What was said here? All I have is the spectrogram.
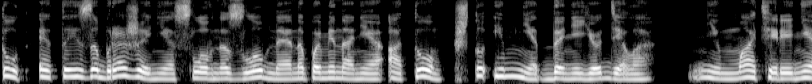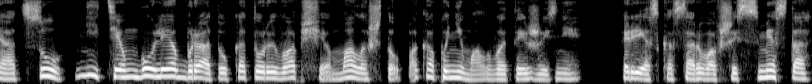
тут это изображение, словно злобное напоминание о том, что им нет до нее дела. Ни матери, ни отцу, ни тем более брату, который вообще мало что пока понимал в этой жизни. Резко сорвавшись с места,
